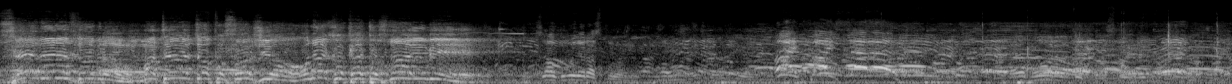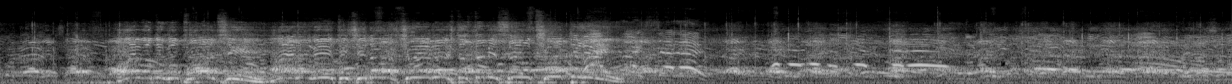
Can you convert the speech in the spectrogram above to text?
Sve je danas dobro, Mateo je to posložio, onako kako znaju mi. Svako bude raspoložen. Ajmo dugopolci, ajmo Vitići, da vas čujem nešto ste mi se odšutili. Ja samo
